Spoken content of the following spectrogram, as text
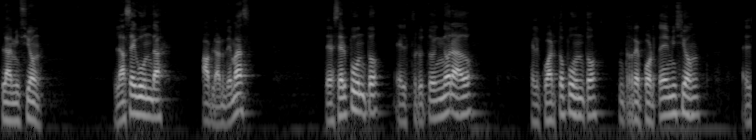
la misión. La segunda, hablar de más. Tercer punto, el fruto ignorado. El cuarto punto, reporte de misión. El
